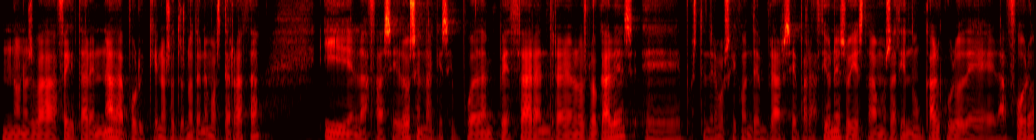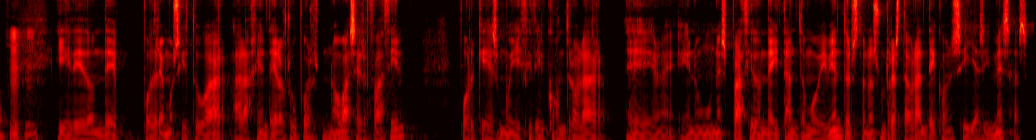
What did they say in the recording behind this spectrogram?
no nos va a afectar en nada porque nosotros no tenemos terraza. Y en la fase 2, en la que se pueda empezar a entrar en los locales, eh, pues tendremos que contemplar separaciones. Hoy estábamos haciendo un cálculo del aforo Ujú. y de dónde podremos situar a la gente de los grupos. No va a ser fácil porque es muy difícil controlar eh, en un espacio donde hay tanto movimiento. Esto no es un restaurante con sillas y mesas.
